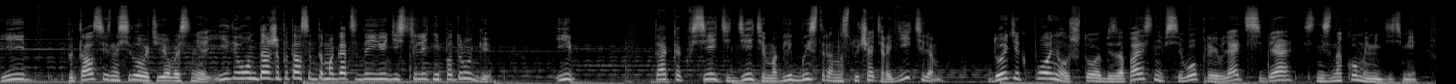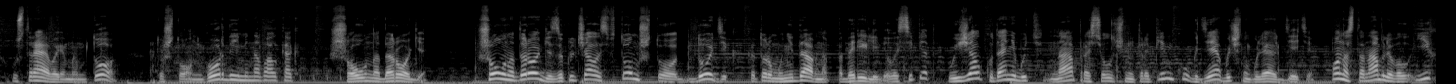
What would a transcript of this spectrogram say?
и пытался изнасиловать ее во сне. И он даже пытался домогаться до ее десятилетней подруги. И так как все эти дети могли быстро настучать родителям, Додик понял, что безопаснее всего проявлять себя с незнакомыми детьми, устраивая им то, то, что он гордо именовал как «шоу на дороге», Шоу на дороге заключалось в том, что Додик, которому недавно подарили велосипед, уезжал куда-нибудь на проселочную тропинку, где обычно гуляют дети. Он останавливал их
